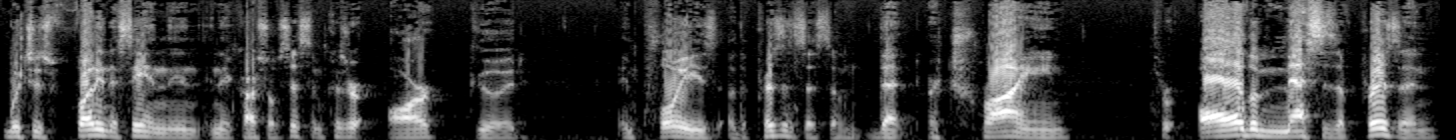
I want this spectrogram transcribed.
which is funny to say in, in, the carceral system because there are good employees of the prison system that are trying through all the messes of prison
